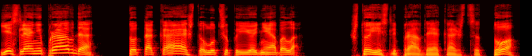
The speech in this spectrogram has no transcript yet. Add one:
если они правда, то такая, что лучше бы ее не было. Что если правдой окажется то,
